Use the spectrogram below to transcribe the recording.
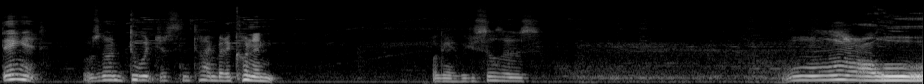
Dang it! I was gonna do it just in time, but I couldn't. Okay, we can still do this. Whoa!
